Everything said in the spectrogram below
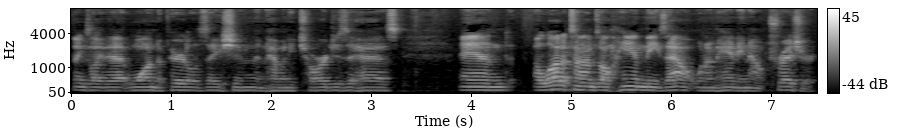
things like that, wand of paralyzation, and how many charges it has. And a lot of times I'll hand these out when I'm handing out treasure.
